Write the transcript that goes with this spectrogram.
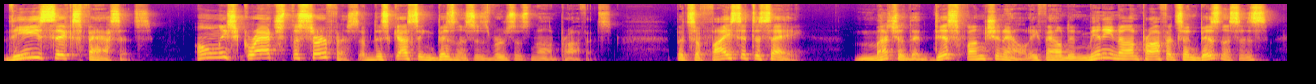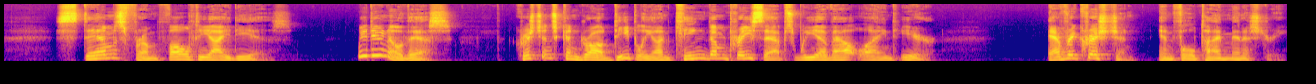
These six facets only scratch the surface of discussing businesses versus nonprofits. But suffice it to say, much of the dysfunctionality found in many nonprofits and businesses stems from faulty ideas. We do know this Christians can draw deeply on kingdom precepts we have outlined here. Every Christian in full time ministry.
